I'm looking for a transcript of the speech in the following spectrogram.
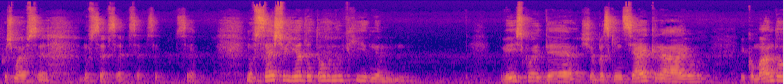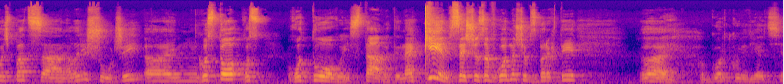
Хоч маю все. Ну, все, все, все, все, все. Ну, все, що є для того необхідним. Військо йде, що без кінця і краю. І командувач пацан, але рішучий, госто, гос, готовий ставити на кін все, що завгодно, щоб зберегти ай, обгортку від яйця.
